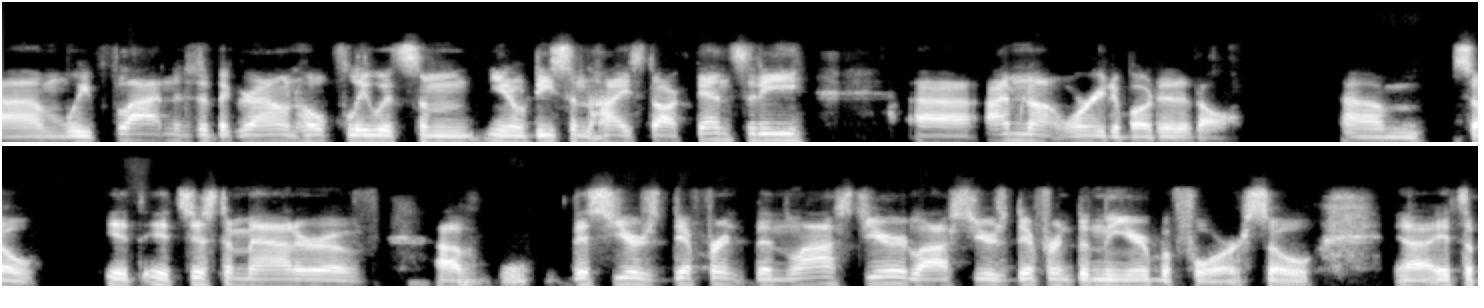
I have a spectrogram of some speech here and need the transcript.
um, we flatten it to the ground, hopefully with some, you know, decent high stock density. Uh, I'm not worried about it at all. Um, so it, it's just a matter of of this year's different than last year last year's different than the year before. So uh, it's a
